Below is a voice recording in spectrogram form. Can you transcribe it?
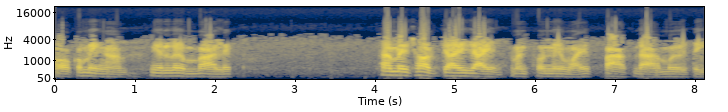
ออกก็ไม่งามนี่เริ่มบ้าเล็ก ถ้าไม่ชอบใจใหญ่ มันทนไม่ไหวปากด่ามือตี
